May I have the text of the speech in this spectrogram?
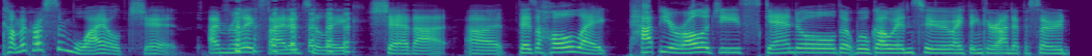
come across some wild shit. I'm really excited to like share that. Uh, there's a whole like papyrology scandal that we'll go into. I think around episode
